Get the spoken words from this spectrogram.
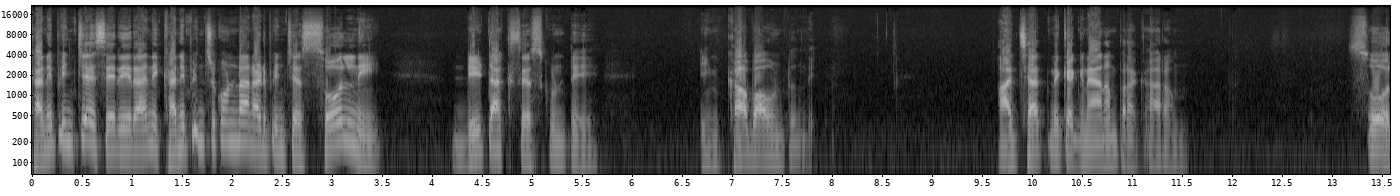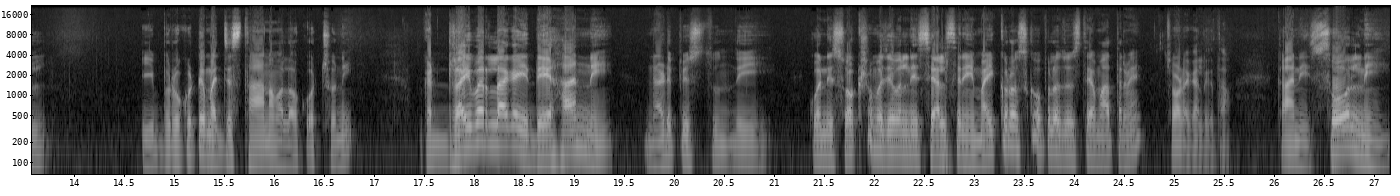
కనిపించే శరీరాన్ని కనిపించకుండా నడిపించే సోల్ని డీటాక్స్ చేసుకుంటే ఇంకా బాగుంటుంది. ఆధ్యాత్మిక జ్ఞానం ప్రకారం సోల్ ఈ బ్రుకుటి మధ్య స్థానంలో కూర్చుని ఒక డ్రైవర్ లాగా ఈ దేహాన్ని నడిపిస్తుంది. కొన్ని సూక్ష్మజీవుల్ని సెల్స్ని మైక్రోస్కోప్లో చూస్తే మాత్రమే చూడగలుగుతాం. కానీ సోల్ని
